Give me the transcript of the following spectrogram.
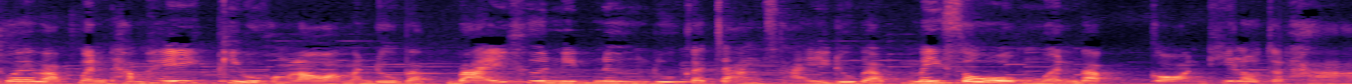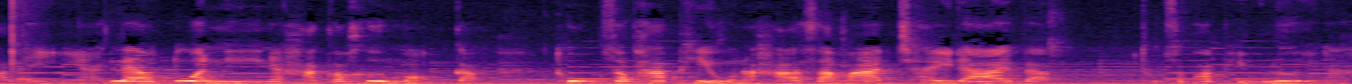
ช่วยแบบเหมือนทำให้ผิวของเราอะมันดูแบบไบรท์ขึ้นนิดนึง ดูกระจ่างใสดูแบบไม่โซมเหมือนแบบก่อนที่เราจะทาอะไรอย่างเงี้ยแล้วตัวนี้นะคะก็คือเหมาะกับ ทุกสภาพผิวนะคะ สามารถใช้ได้แบบทุกสภาพผิวเลยนะ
